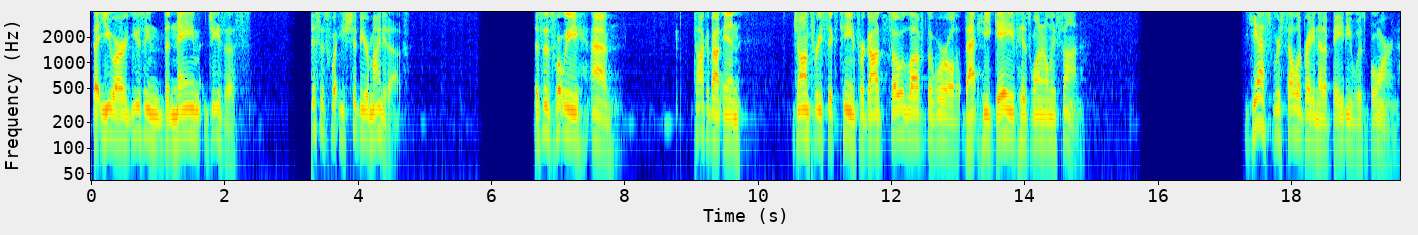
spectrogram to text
that you are using the name Jesus, this is what you should be reminded of. This is what we um, talk about in John 3:16 for God so loved the world that he gave his one and only son. Yes, we're celebrating that a baby was born,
